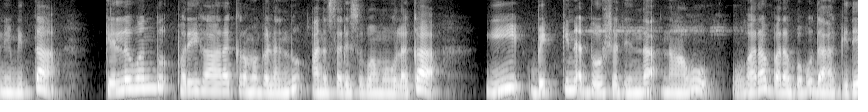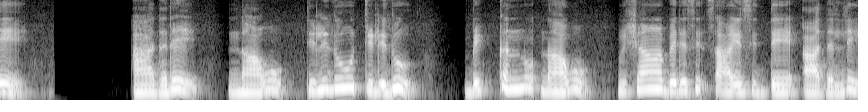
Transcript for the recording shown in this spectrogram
ನಿಮಿತ್ತ ಕೆಲವೊಂದು ಪರಿಹಾರ ಕ್ರಮಗಳನ್ನು ಅನುಸರಿಸುವ ಮೂಲಕ ಈ ಬೆಕ್ಕಿನ ದೋಷದಿಂದ ನಾವು ಹೊರಬರಬಹುದಾಗಿದೆ. ಆದರೆ ನಾವು ತಿಳಿದೂ ತಿಳಿದು ಬೆಕ್ಕನ್ನು ನಾವು ವಿಷ ಬೆರೆಸಿ ಸಾಯಿಸಿದ್ದೇ ಆದಲ್ಲಿ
